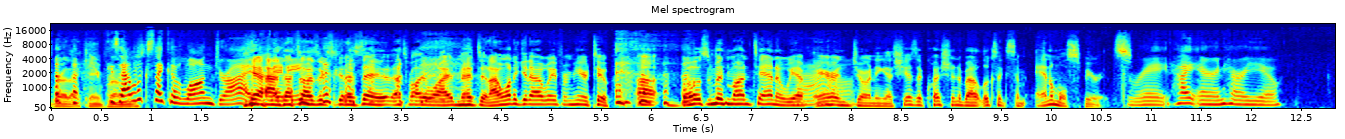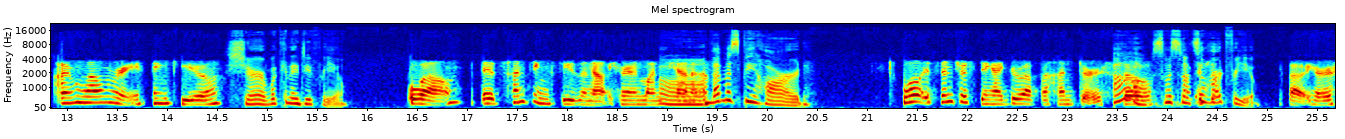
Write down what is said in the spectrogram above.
where that came from. Because that looks like a long drive. Yeah, baby. that's what I was just gonna say. That's probably why I meant it. I want to get out away from here too. Uh, Bozeman, Montana. We have Wow. Erin joining us. She has a question about looks like some animal spirits. Great. Hi, Erin. How are you? I'm well, Marie. Thank you. Sure. What can I do for you? Well, it's hunting season out here in Montana. Oh, that must be hard. well, it's interesting. I grew up a hunter, Oh, so so it's not so hard for you. out here.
